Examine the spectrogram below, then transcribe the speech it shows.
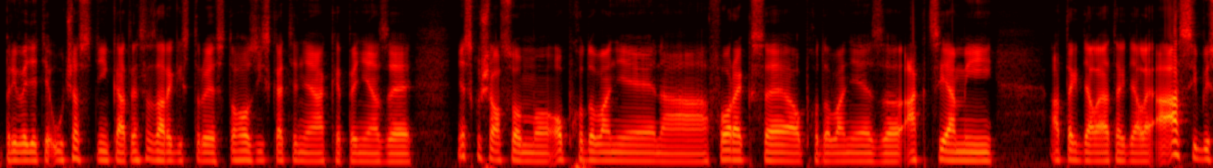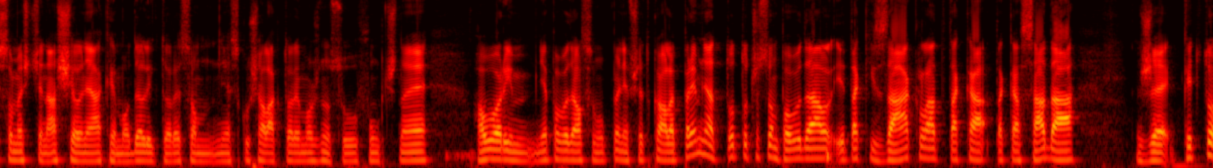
privedete účastníka, ten sa zaregistruje, z toho získate nejaké peniaze. Neskúšal som obchodovanie na Forexe, obchodovanie s akciami, a tak ďalej a tak ďalej. A asi by som ešte našiel nejaké modely, ktoré som neskúšal a ktoré možno sú funkčné. Hovorím, nepovedal som úplne všetko, ale pre mňa toto, čo som povedal, je taký základ, taká, taká sada, že keď to,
